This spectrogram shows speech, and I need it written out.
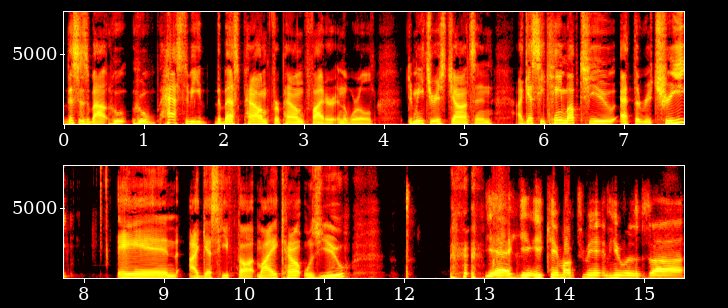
this is about who who has to be the best pound for pound fighter in the world, Demetrious Johnson. I guess he came up to you at the retreat, and I guess he thought my account was you yeah, he, he came up to me and he was uh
